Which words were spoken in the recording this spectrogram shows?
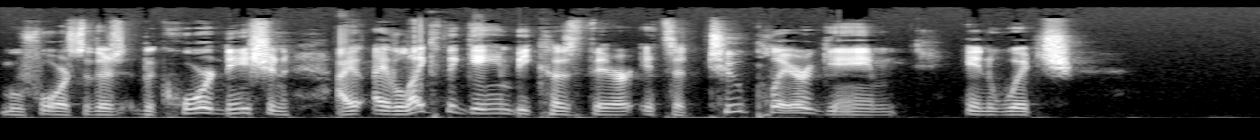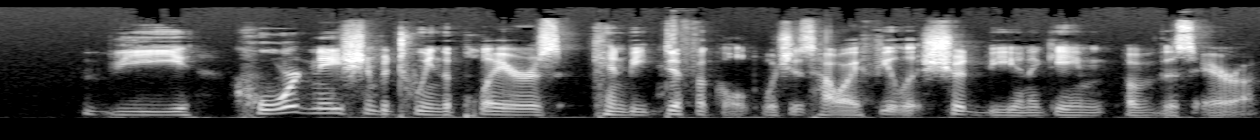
move forward. So there's the coordination. I, I like the game because there it's a two player game in which the coordination between the players can be difficult, which is how I feel it should be in a game of this era.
